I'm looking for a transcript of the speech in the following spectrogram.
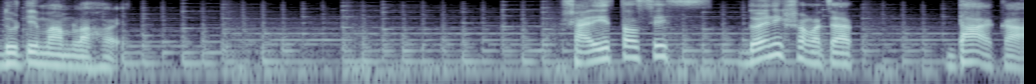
দুটি মামলা হয়। শারিয়ে তসিস দৈনিক সমাচার ঢাকা।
